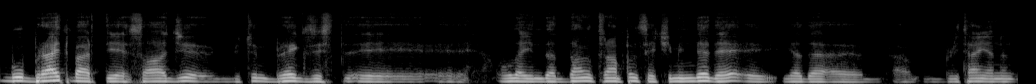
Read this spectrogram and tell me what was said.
bu Breitbart diye sağcı bütün Brexit olayında Donald Trump'ın seçiminde de ya da Britanya'nın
